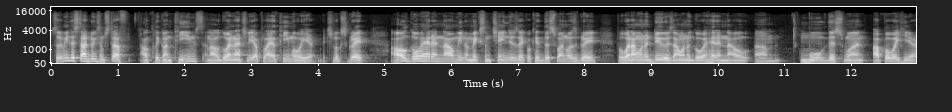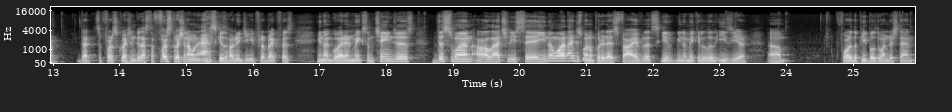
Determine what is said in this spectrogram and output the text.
So let me just start doing some stuff. I'll click on themes and I'll go and actually apply a theme over here, which looks great. I'll go ahead and now you know make some changes like, okay, this one was great, but what I want to do is I want to go ahead and now um, move this one up over here. That's the first question because that's the first question I want to ask is how did you eat for breakfast? You know, go ahead and make some changes. This one, I'll actually say, you know what, I just want to put it as five. Let's give, you know, make it a little easier um, for the people to understand.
